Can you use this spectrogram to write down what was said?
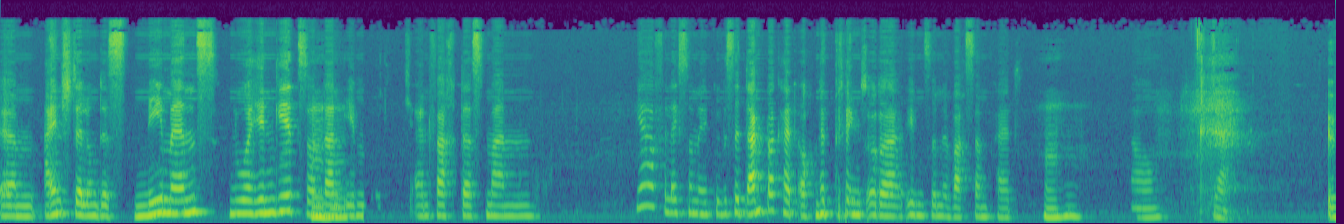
ähm, Einstellung des Nehmens nur hingeht, sondern mhm. eben einfach, dass man ja vielleicht so eine gewisse Dankbarkeit auch mitbringt oder eben so eine Wachsamkeit. Mhm. Genau. Ja.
